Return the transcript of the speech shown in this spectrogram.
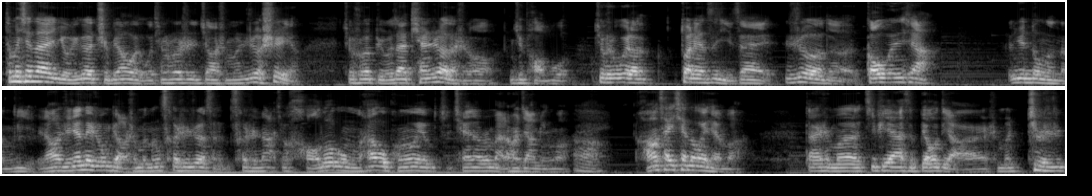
他们现在有一个指标，我我听说是叫什么热适应，就是说比如在天热的时候你去跑步，就是为了锻炼自己在热的高温下运动的能力。然后人家那种表什么能测试热测测试那，就好多功能。还有我朋友也前一段不是买了块佳明嘛，啊，好像才一千多块钱吧。但是什么 GPS 标点儿，什么就是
